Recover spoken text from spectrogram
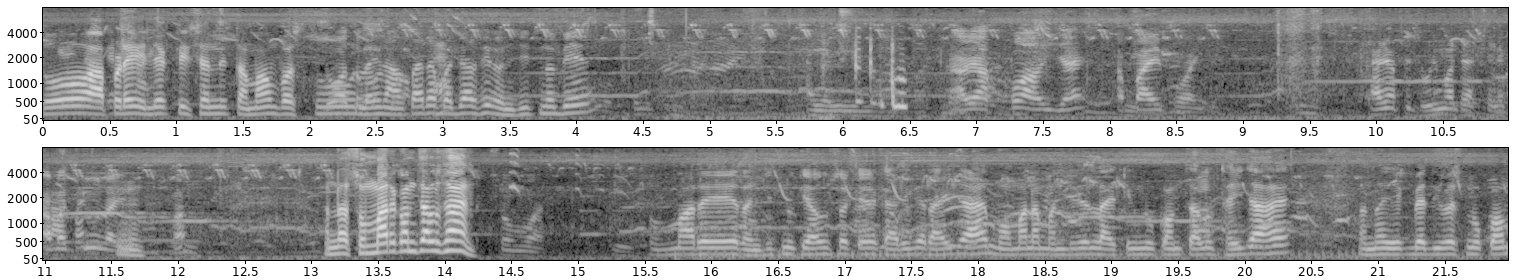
તો આપણે ઇલેક્ટ્રિશિયનની તમામ વસ્તુ લઈને આવતા હતા બજારથી. રંજીતને બે. હવે આખો આવી જાય. આ પાઇપ હોય. અને સોમવારે કોમ ચાલુ થાય ને? સોમવાર. સોમવારે રંજીતનું કહેવું છે કે કારીગર આવી જાય મોમાના મંદિરે લાઇટિંગનું કામ ચાલુ થઈ જાય અને એક બે દિવસનું કામ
